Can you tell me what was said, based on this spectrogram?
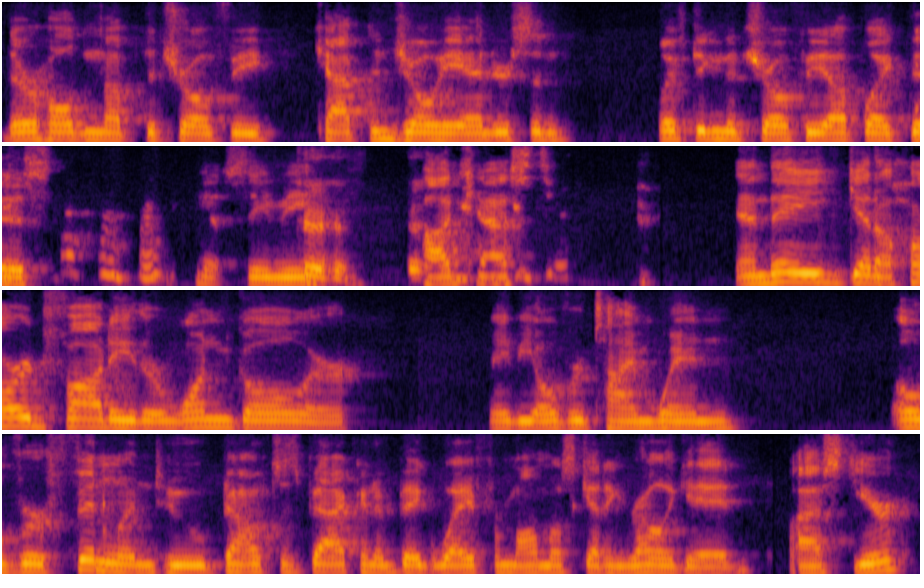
They're holding up the trophy. Captain Joey Anderson lifting the trophy up like this. can't see me podcast. And they get a hard fought either one goal or maybe overtime win over Finland, who bounces back in a big way from almost getting relegated last year.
